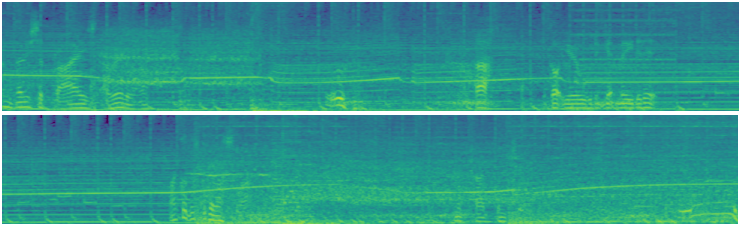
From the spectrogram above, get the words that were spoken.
am very surprised. I really am. Ooh. Ah, got you, didn't get me, did it? I got this for the last one. I'm gonna try and punch it. Ooh.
